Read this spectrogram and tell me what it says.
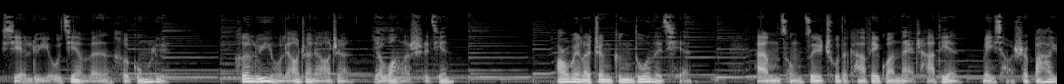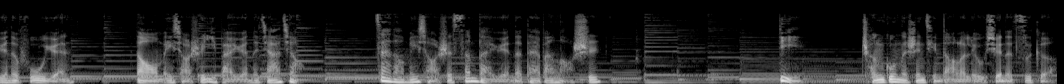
写旅游见闻和攻略，和驴友聊着聊着也忘了时间，而为了挣更多的钱，M 从最初的咖啡馆奶茶店每小时八元的服务员。到每小时一百元的家教，再到每小时三百元的代班老师。D，成功的申请到了留学的资格，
